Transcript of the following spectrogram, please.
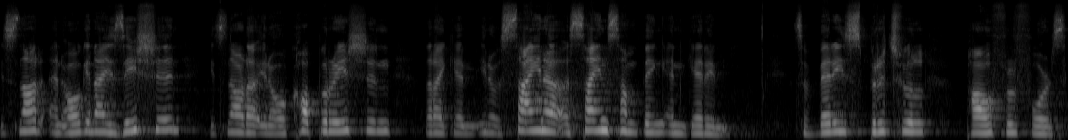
It's not an organization. It's not a, you know, a corporation that I can, you know, sign, a, sign something and get in. It's a very spiritual, powerful force.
